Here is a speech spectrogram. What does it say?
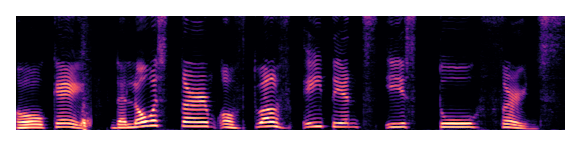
Okay, the lowest term of 12 eighteenths is 2 thirds.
